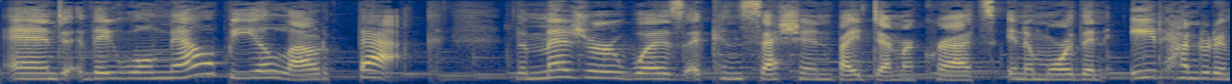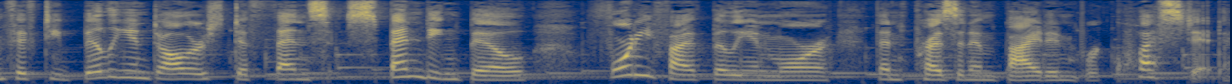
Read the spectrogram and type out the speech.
and they will now be allowed back. The measure was a concession by Democrats in a more than $850 billion defense spending bill, 45 billion more than President Biden requested.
